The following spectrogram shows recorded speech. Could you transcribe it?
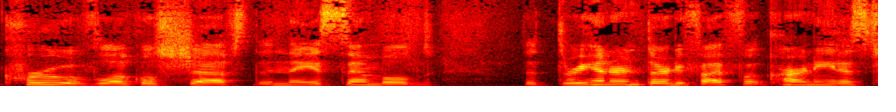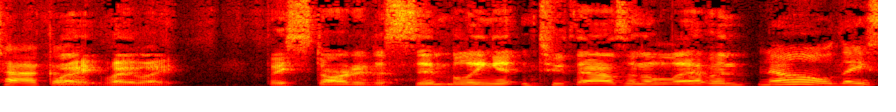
crew of local chefs and they assembled the 335 foot carnitas taco. Wait, wait, wait. They started assembling it in 2011. No, they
